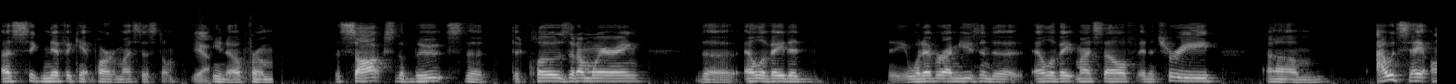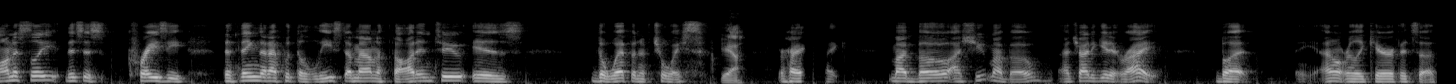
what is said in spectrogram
a significant part of my system. Yeah. You know, from the socks, the boots, the the clothes that I'm wearing, the elevated whatever I'm using to elevate myself in a tree. Um, I would say honestly, this is crazy. The thing that I put the least amount of thought into is the weapon of choice. Yeah. Right? Like my bow, I shoot my bow. I try to get it right, but I don't really care if it's a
